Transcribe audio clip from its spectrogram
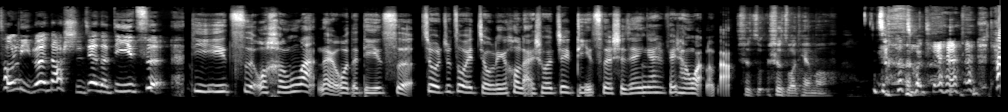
从理论到实践的第一次，第一次我很晚呢，我的第一次就就作为九零后来说，这第一次的时间应该是非常晚了吧？是昨是昨天吗？昨天，她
